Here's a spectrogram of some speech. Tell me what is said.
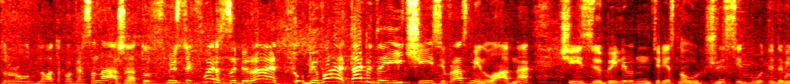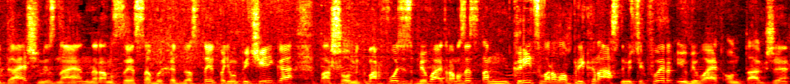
трудного такого персонажа. А тут Мистик Флэр забирает, убивает Абида и Чизи в размин. Ладно, Чизи убили. Интересно, у Джиси будет ли давить дальше, не знаю. На Рамзеса выход достает по нему печенька. Пошел Metamorphosis, убивает Рамзеса. Там Крит воровал прекрасный Mystic Flare и убивает он также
